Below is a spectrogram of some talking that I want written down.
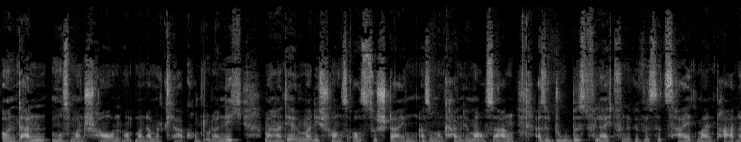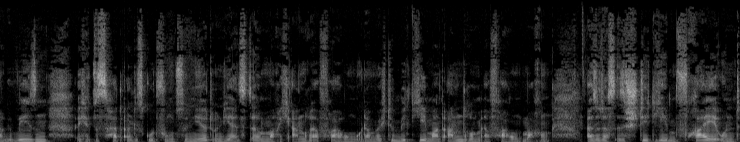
Und dann muss man schauen, ob man damit klarkommt oder nicht. Man hat ja immer die Chance auszusteigen. Also man kann immer auch sagen, also du bist vielleicht für eine gewisse Zeit mein Partner gewesen. Ich, das hat alles gut funktioniert und jetzt äh, mache ich andere Erfahrungen oder möchte mit jemand anderem Erfahrung machen. Also das ist, steht jedem frei und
